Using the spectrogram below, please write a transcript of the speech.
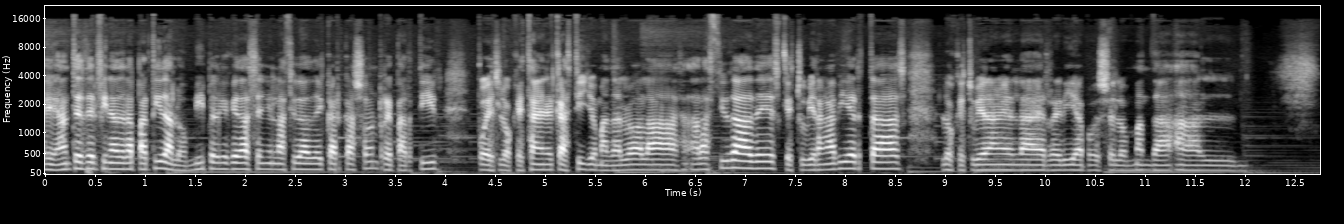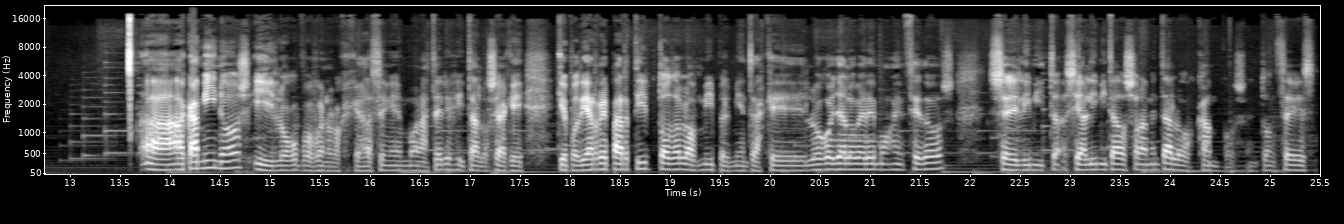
eh, antes del final de la partida los meeples que quedasen en la ciudad de Carcassonne repartir pues los que están en el castillo mandarlo a, a, las ciudades que estuvieran abiertas los que estuvieran en la herrería pues se los manda al a, caminos y luego, pues bueno, los que quedasen en monasterios y tal. O sea que, que podía repartir todos los MIPEL, mientras que luego ya lo veremos en C2, se, limita, se ha limitado solamente a los campos. Entonces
